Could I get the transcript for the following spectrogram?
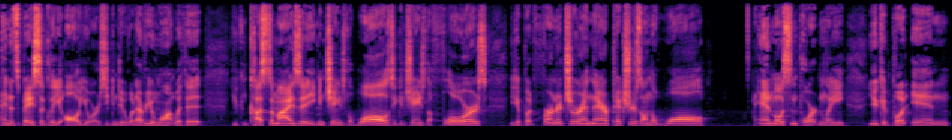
and it's basically all yours. You can do whatever you want with it. You can customize it. You can change the walls. You can change the floors. You can put furniture in there, pictures on the wall, and most importantly, you can put in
